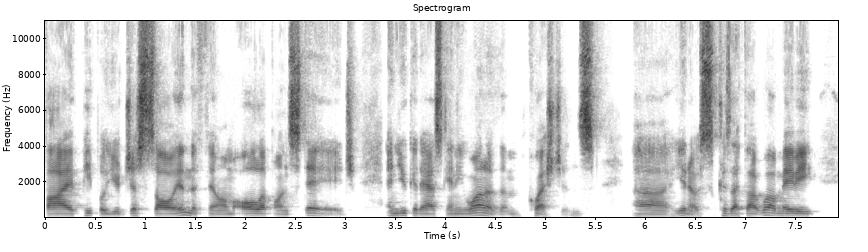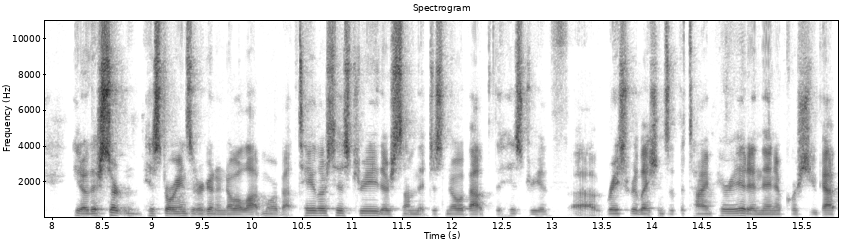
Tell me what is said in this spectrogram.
five people you just saw in the film all up on stage and you could ask any one of them questions. Uh, you know, because I thought, well, maybe you know, there's certain historians that are going to know a lot more about Taylor's history. There's some that just know about the history of uh, race relations at the time period, and then of course you got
